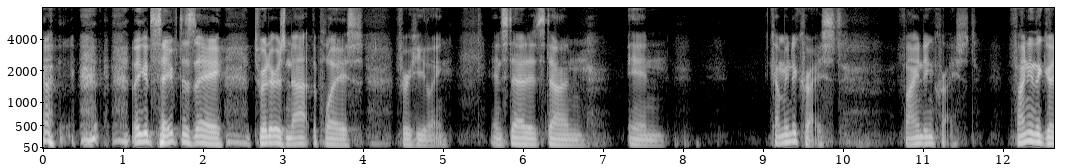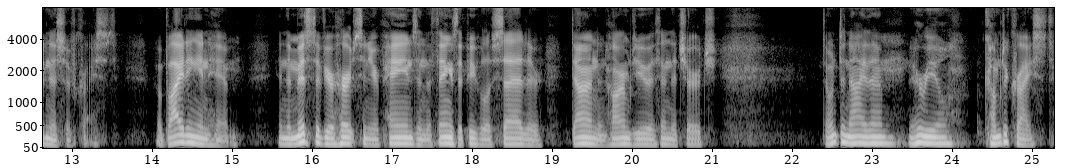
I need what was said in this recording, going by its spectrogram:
I think it's safe to say Twitter is not the place for healing. Instead, it's done in coming to Christ, finding Christ, finding the goodness of Christ, abiding in Him in the midst of your hurts and your pains and the things that people have said or done and harmed you within the church. Don't deny them, they're real. Come to Christ.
